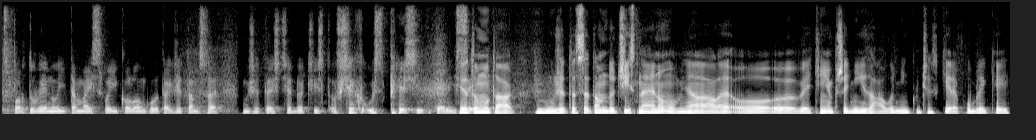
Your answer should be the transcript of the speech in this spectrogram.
sportu věnují, tam mají svoji kolonku, takže tam se můžete ještě dočíst o všech úspěších, který si... Je tomu tak. Můžete se tam dočíst nejenom o mě, ale o většině předních závodníků České republiky.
